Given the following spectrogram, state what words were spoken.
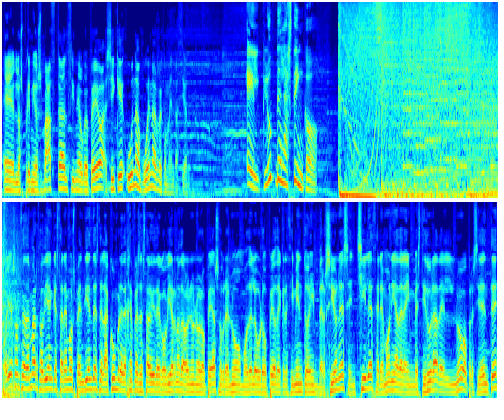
eh, los premios BAFTA, el cine europeo, así que una buena recomendación. El Club de las 5. Hoy es 11 de marzo, día en que estaremos pendientes de la cumbre de jefes de Estado y de Gobierno de la Unión Europea sobre el nuevo modelo europeo de crecimiento e inversiones. En Chile, ceremonia de la investidura del nuevo presidente,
